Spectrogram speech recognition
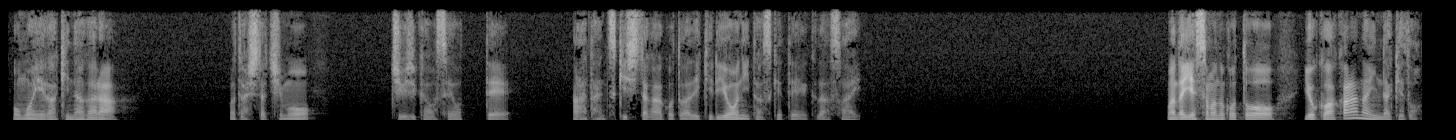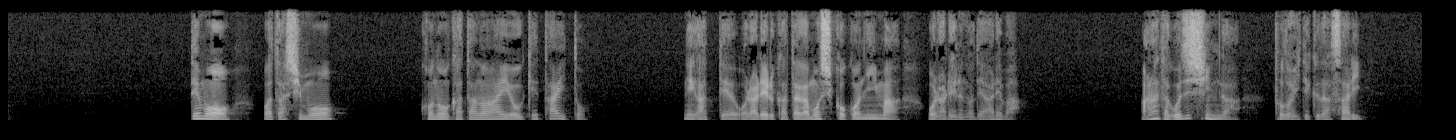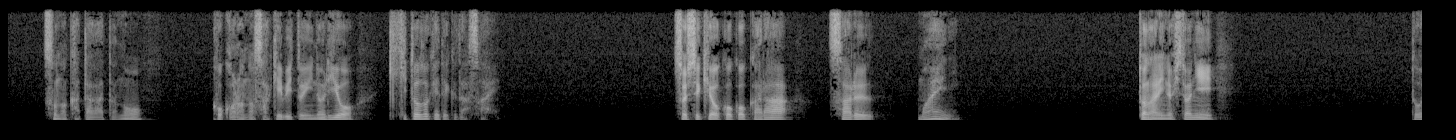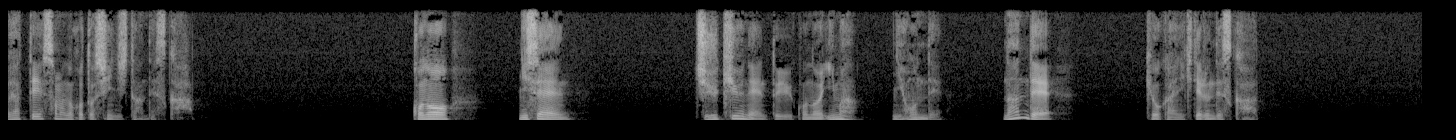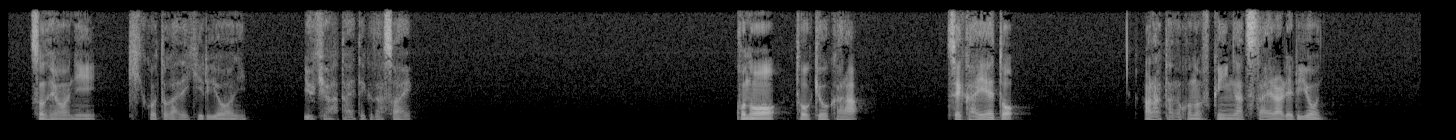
思い描きながら私たちも十字架を背負ってあなたに付き従うことができるように助けてください。まだイエス様のことをよくわからないんだけどでも私もこの方の愛を受けたいと願っておられる方がもしここに今おられるのであればあなたご自身が届いてくださりその方々の心の叫びと祈りを聞き届けてください。そして今日ここから去る前に隣の人にどうやってイエス様のことを信じたんですか？この2019年というこの今日本でなんで教会に来てるんですか？そのように聞くことができるように勇気を与えてください。この東京から世界へとあなたのこの福音が伝えられるように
